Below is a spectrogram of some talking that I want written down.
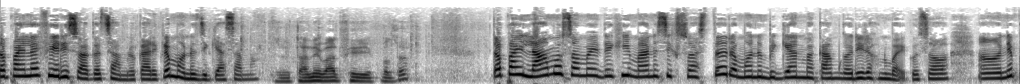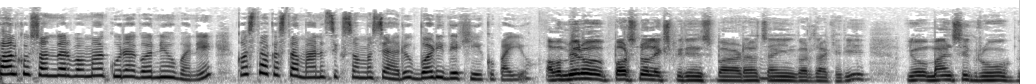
तपाईँलाई फेरि स्वागत छ हाम्रो कार्यक्रम मनोजिज्ञासामा। धन्यवाद फेरि एकपल्ट। तपाईँ लामो समयदेखि मानसिक स्वास्थ्य र मनोविज्ञानमा काम गरिराख्नु भएको छ। नेपालको सन्दर्भमा कुरा गर्ने हो भने कस्ता कस्ता मानसिक समस्याहरू बढी देखिएको पाइयो? अब मेरो पर्सनल एक्सपिरियन्सबाट चाहिँ गर्दाखेरि यो मानसिक रोग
